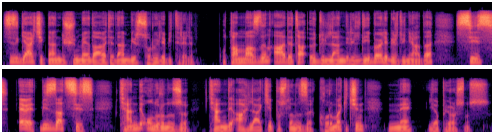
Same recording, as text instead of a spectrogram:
sizi gerçekten düşünmeye davet eden bir soruyla bitirelim. Utanmazlığın adeta ödüllendirildiği böyle bir dünyada siz, evet bizzat siz, kendi onurunuzu, kendi ahlaki puslanızı korumak için ne yapıyorsunuz?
